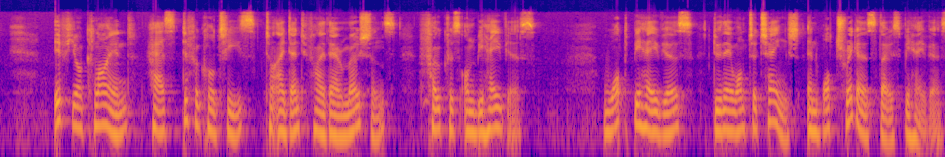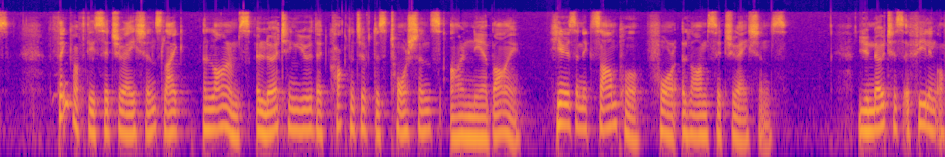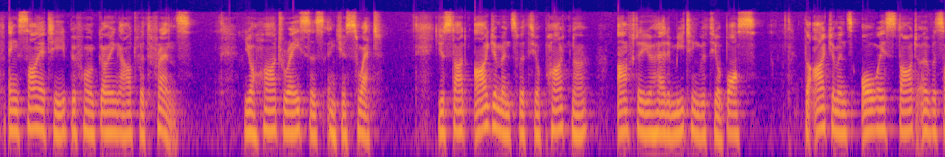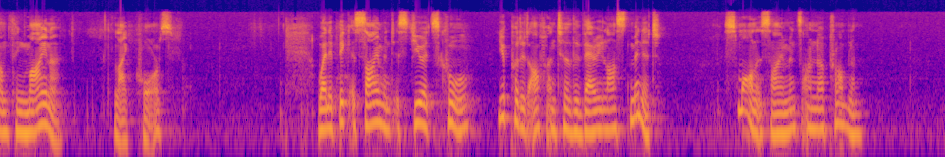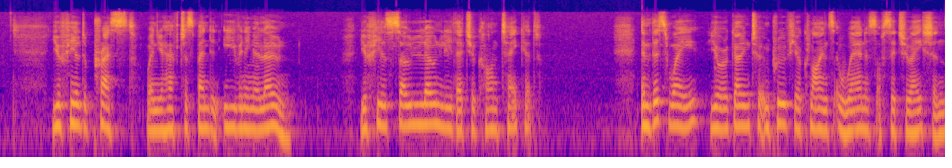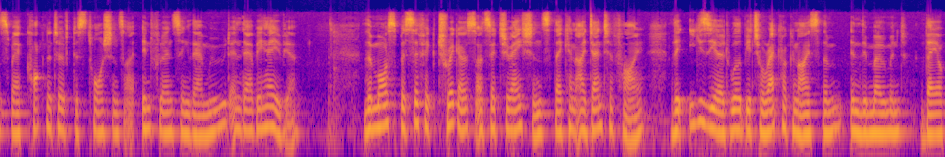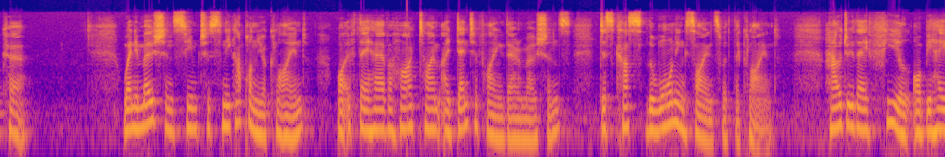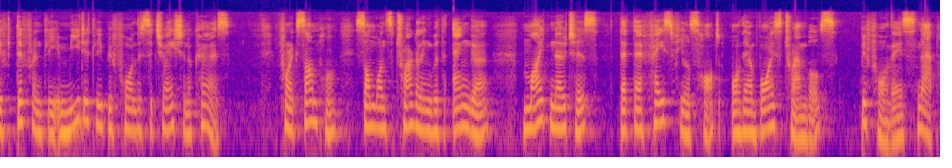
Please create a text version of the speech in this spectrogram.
If your client has difficulties to identify their emotions, focus on behaviors. What behaviors do they want to change and what triggers those behaviors? Think of these situations like alarms alerting you that cognitive distortions are nearby. Here's an example for alarm situations. You notice a feeling of anxiety before going out with friends. Your heart races and you sweat. You start arguments with your partner after you had a meeting with your boss. The arguments always start over something minor, like course. When a big assignment is due at school, you put it off until the very last minute. Small assignments are no problem. You feel depressed when you have to spend an evening alone you feel so lonely that you can't take it. In this way, you are going to improve your client's awareness of situations where cognitive distortions are influencing their mood and their behavior. The more specific triggers or situations they can identify, the easier it will be to recognize them in the moment they occur. When emotions seem to sneak up on your client, or if they have a hard time identifying their emotions, discuss the warning signs with the client. How do they feel or behave differently immediately before the situation occurs? For example, someone struggling with anger might notice that their face feels hot or their voice trembles before they snap.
